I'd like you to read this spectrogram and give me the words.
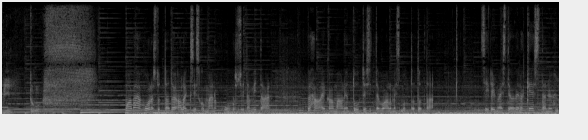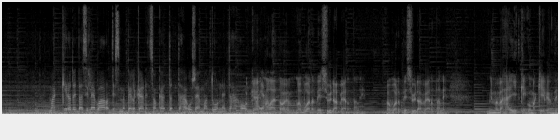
vittu. Mua vähän huolestuttaa toi Aleksis, kun mä en oo kuullut sitä mitään vähän aikaa. Mä olin tunti sitten valmis, mutta tota, sillä ilmeisesti on vielä kestänyt. Mä kirjoitin tää silleen vartissa, mä pelkään, että se on käyttänyt tähän useamman tunnin tähän hommaan. Okei, okay, ja... mä laitoin, mä vuodatin sydänvertani. Mä vuodatin sydänvertani. Niin mä vähän itkin, kun mä kirjoitin.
